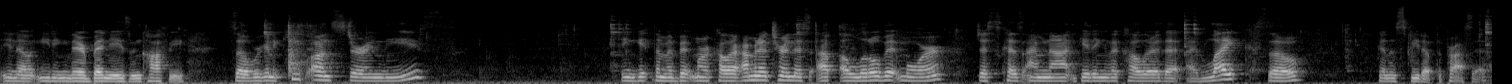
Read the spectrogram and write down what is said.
you know, eating their beignets and coffee. So we're gonna keep on stirring these and get them a bit more color. I'm gonna turn this up a little bit more just because I'm not getting the color that I like. So I'm gonna speed up the process.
